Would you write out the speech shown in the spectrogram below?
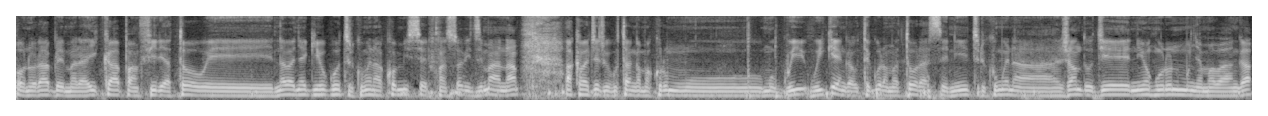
honorable Malaika Pamphile yatowe n'abanyagihugu turi kumwe na commissaire François Bizimana akabajejwe gutanga makuru mu mugwi wigenga utegura amatora seni turi kumwe na Jean Dodier niyo nkuru n'umunyamabanga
